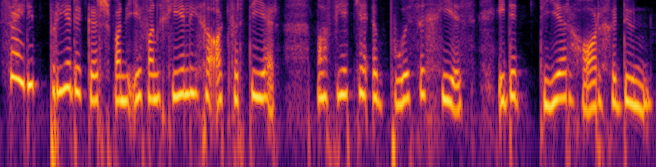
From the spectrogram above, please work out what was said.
Sy het die predikers van die evangelie geadverteer, maar weet jy 'n bose gees het dit deur haar gedoen.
